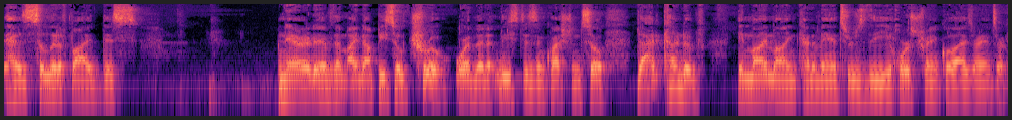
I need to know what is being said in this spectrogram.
has solidified this narrative that might not be so true or that at least is in question. So that kind of, in my mind, kind of answers the horse tranquilizer answer.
